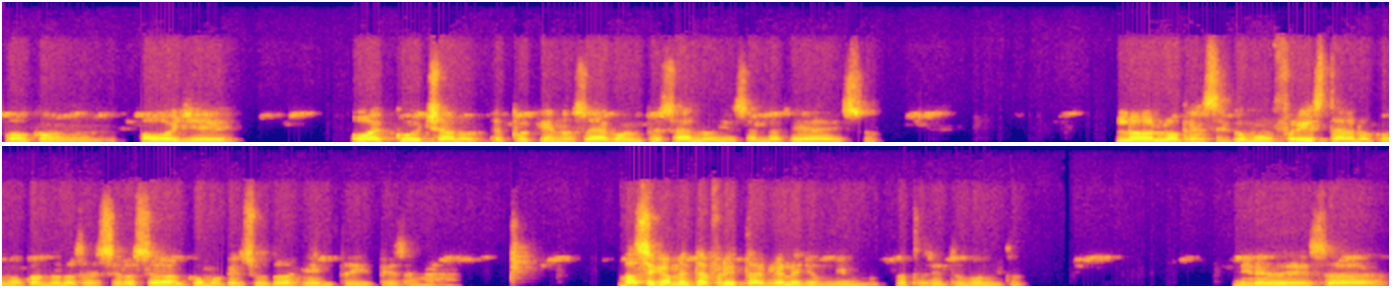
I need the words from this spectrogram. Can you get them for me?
o con oye, o escúchalo, es porque no sabía cómo empezarlo y esa es la que es eso. Lo, lo pensé como un freestyle, o como cuando los salseros se van como que en su tangente y empiezan a... Básicamente a freestylear ellos mismos, hasta cierto punto. Viene de esa,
